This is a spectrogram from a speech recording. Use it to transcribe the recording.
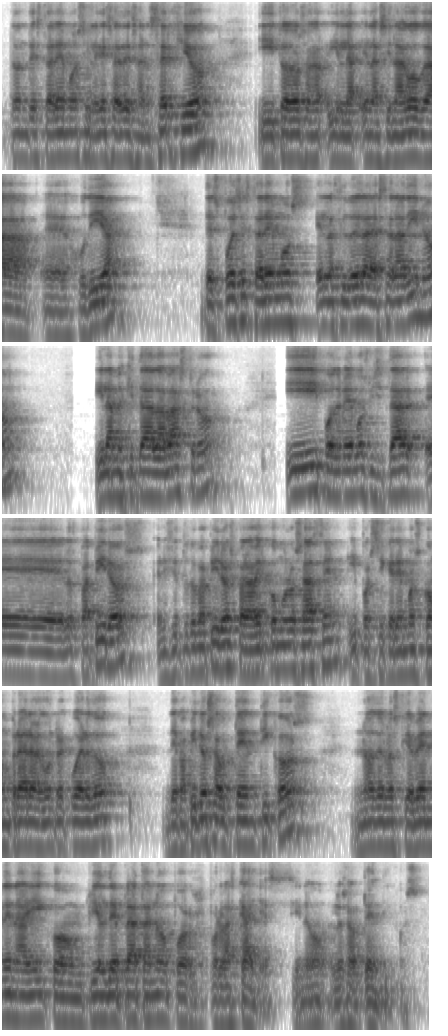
donde estaremos en la iglesia de San Sergio y, todos, en, la, en la sinagoga eh, judía. Después estaremos en la ciudadela de Saladino y la mezquita de Alabastro y podremos visitar eh, los papiros, el Instituto Papiros, para ver cómo los hacen y por si queremos comprar algún recuerdo de papiros auténticos, no de los que venden ahí con piel de plátano por, por las calles, sino los auténticos.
